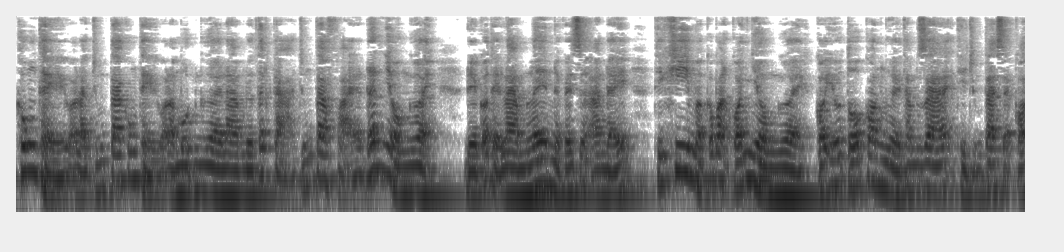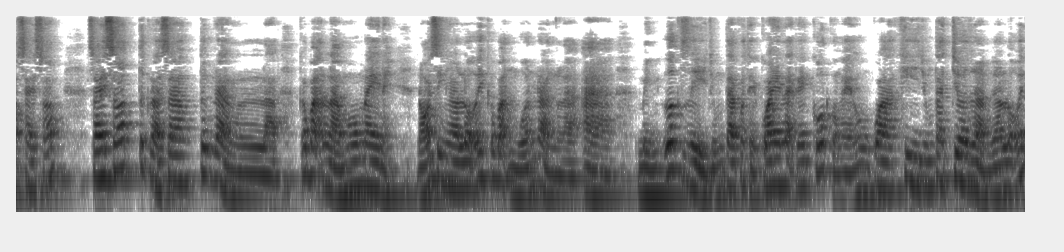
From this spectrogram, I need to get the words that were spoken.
không thể gọi là chúng ta không thể gọi là một người làm được tất cả. Chúng ta phải rất nhiều người để có thể làm lên được cái dự án đấy. Thì khi mà các bạn có nhiều người có yếu tố con người tham gia ấy, thì chúng ta sẽ có sai sót. Sai sót tức là sao? Tức rằng là các bạn làm hôm nay này nó sinh ra lỗi các bạn muốn rằng là à mình ước gì chúng ta có thể quay lại cái cốt của ngày hôm qua khi chúng ta chưa làm ra lỗi.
